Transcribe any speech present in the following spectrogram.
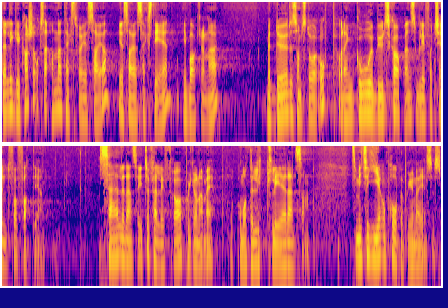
Det ligger kanskje også en annen tekst fra Jesaja, Jesaja 61, i bakgrunnen her. Med døde som står opp, og den gode budskapen som blir forkynt for fattige. Særlig den som ikke faller ifra pga. meg. På en måte Lykkelig er den som som ikke gir opp håpet pga. Jesus.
